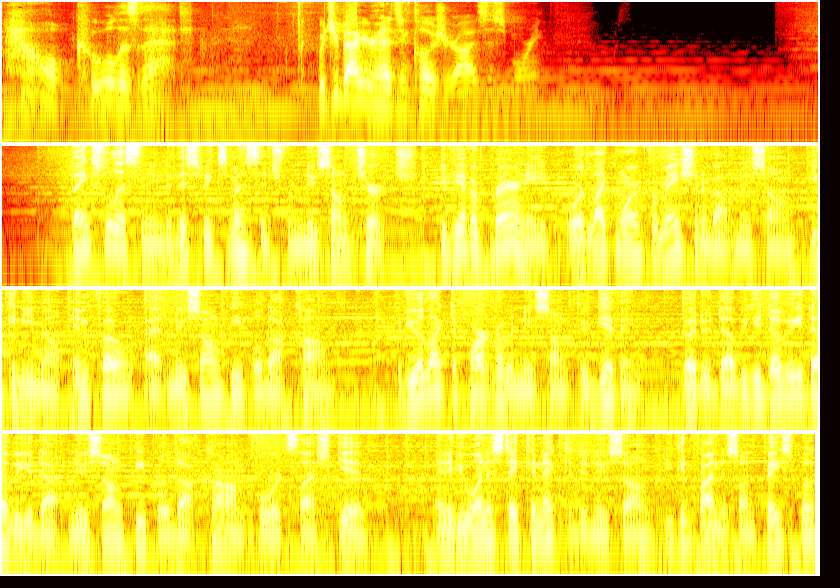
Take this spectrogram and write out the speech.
How cool is that? Would you bow your heads and close your eyes this morning? Thanks for listening to this week's message from New Song Church. If you have a prayer need or would like more information about New Song, you can email info at newsongpeople.com. If you would like to partner with New Song through giving, go to www.newsongpeople.com forward slash give. And if you want to stay connected to New Song, you can find us on Facebook,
